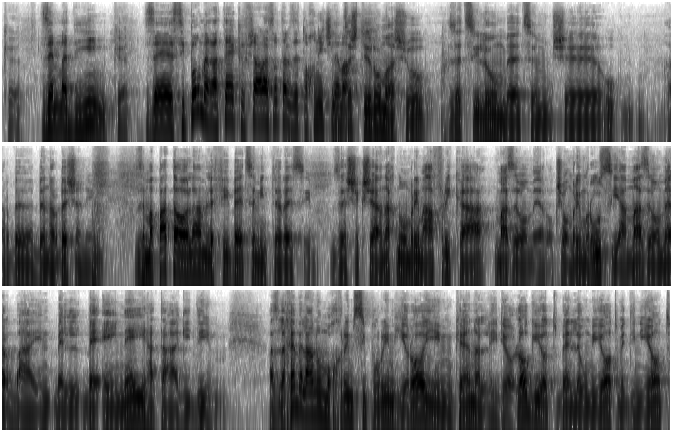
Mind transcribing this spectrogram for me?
כן. זה מדהים. כן. זה סיפור מרתק, אפשר לעשות על זה תוכנית אני שלמה. רוצה שתראו משהו, זה צילום בעצם שהוא הרבה, בין הרבה שנים. זה מפת העולם לפי בעצם אינטרסים. זה שכשאנחנו אומרים אפריקה, מה זה אומר? או כשאומרים רוסיה, מה זה אומר בעין, בעיני התאגידים. אז לכם ולנו מוכרים סיפורים הירואיים, כן, על אידיאולוגיות בינלאומיות, מדיניות,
